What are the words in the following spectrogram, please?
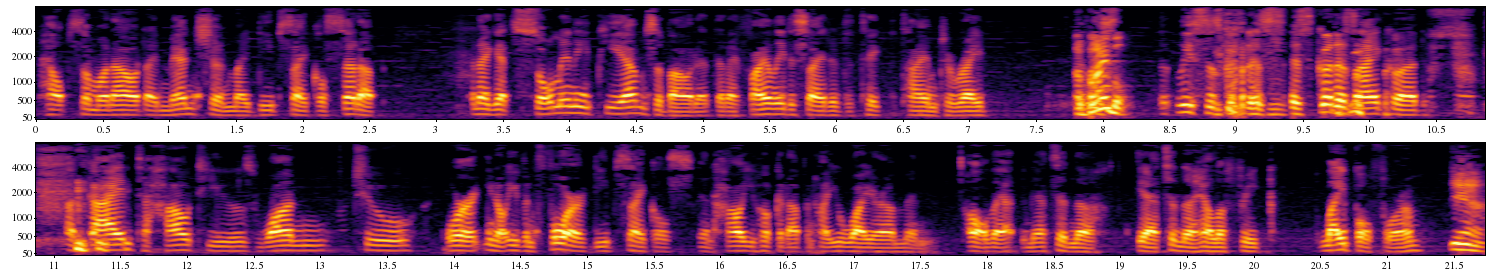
help someone out, I mention my deep cycle setup, and I get so many PMs about it that I finally decided to take the time to write A at least- Bible. at least as good as as good as I could, a guide to how to use one, two, or you know even four deep cycles and how you hook it up and how you wire them and all that. And that's in the yeah, it's in the Heli Freak lipo forum. Yeah.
